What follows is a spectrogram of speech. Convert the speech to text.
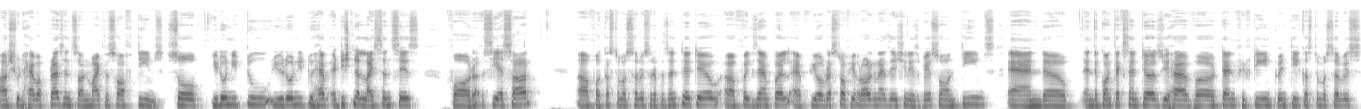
or should have a presence on Microsoft Teams. So you don't need to you don't need to have additional licenses for CSR uh, for customer service representative. Uh, for example, if your rest of your organization is based on teams and uh, the contact centers, you have uh, 10, 15, 20 customer service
